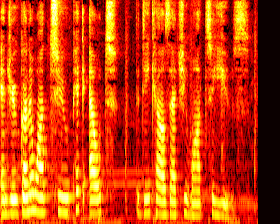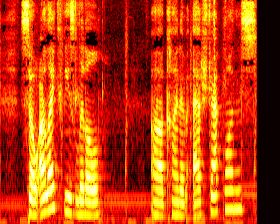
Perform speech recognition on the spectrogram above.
And you're gonna want to pick out the decals that you want to use. So I like these little uh, kind of abstract ones.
